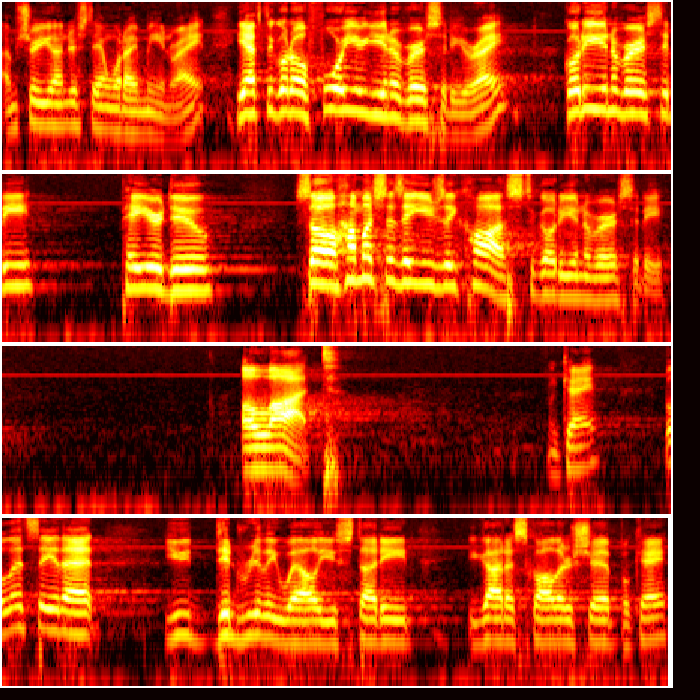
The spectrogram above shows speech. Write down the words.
I'm sure you understand what I mean, right? You have to go to a four year university, right? Go to university, pay your due. So, how much does it usually cost to go to university? A lot. Okay? But let's say that you did really well, you studied, you got a scholarship, okay?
